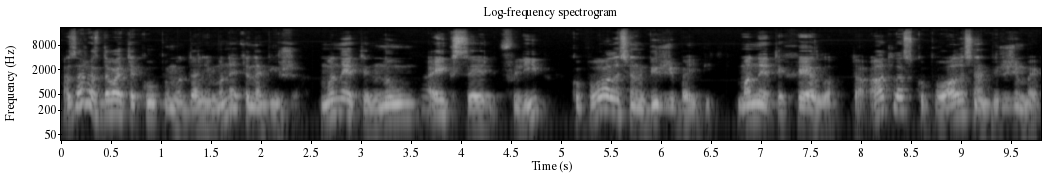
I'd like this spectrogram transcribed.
А зараз давайте купимо дані монети на біржах. Монети NUM, AXL, Flip купувалися на біржі Bybit. Монети Hello та Atlas купувалися на біржі MEX.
